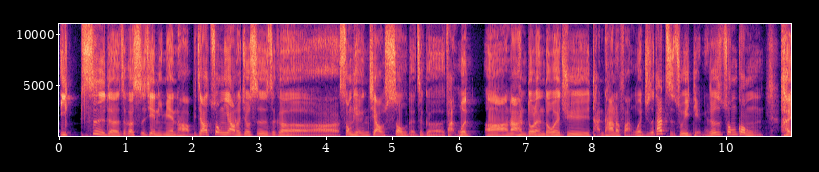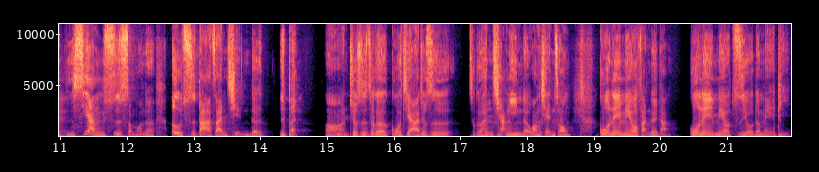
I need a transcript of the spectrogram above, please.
一次的这个事件里面哈，比较重要的就是这个松田教授的这个访问。啊，那很多人都会去谈他的访问，就是他指出一点呢，就是中共很像是什么呢？二次大战前的日本啊，就是这个国家就是这个很强硬的往前冲，国内没有反对党，国内也没有自由的媒体。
